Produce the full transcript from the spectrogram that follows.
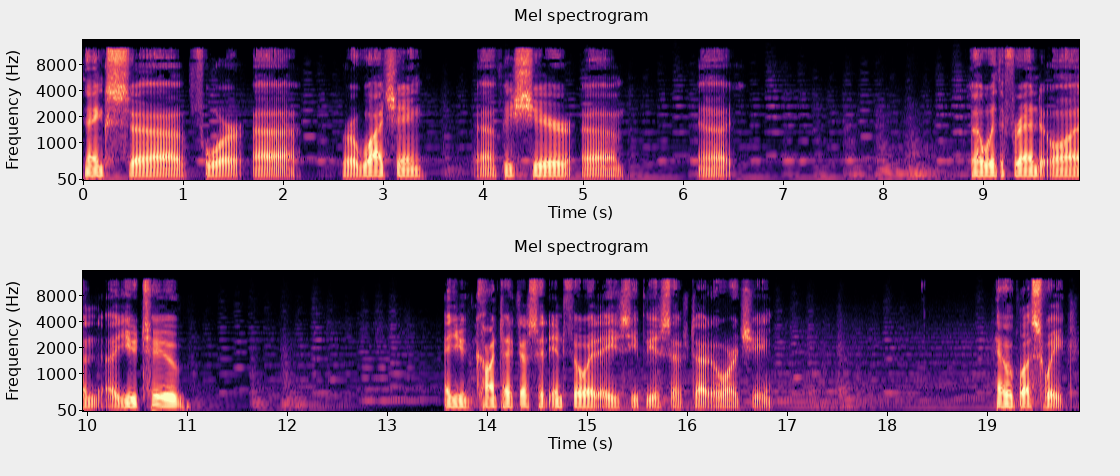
Thanks uh, for uh, for watching. Uh, please share um, uh, uh, with a friend on uh, YouTube. And you can contact us at info at acbsf.org. Have a blessed week.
